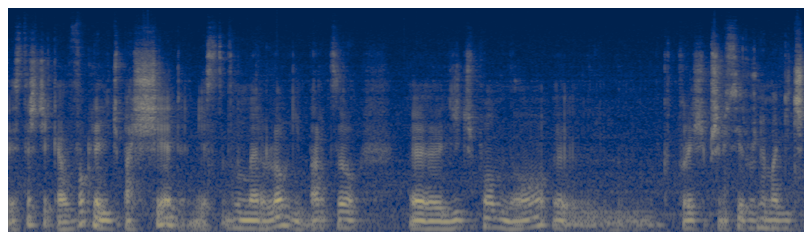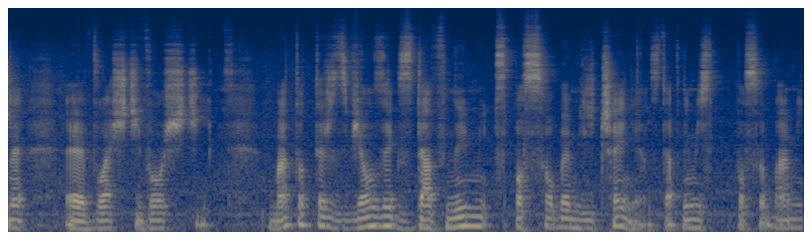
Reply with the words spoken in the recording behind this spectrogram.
To jest też ciekawe. W ogóle liczba siedem jest w numerologii bardzo E, liczbą, no, e, której się przypisuje różne magiczne e, właściwości. Ma to też związek z dawnym sposobem liczenia, z dawnymi sposobami,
